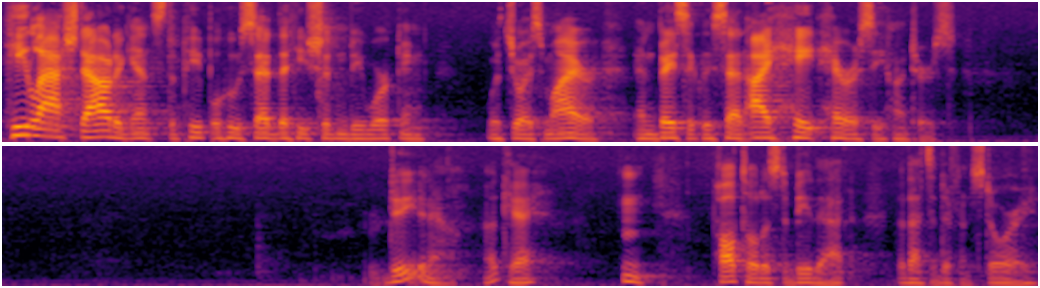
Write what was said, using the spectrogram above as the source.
he lashed out against the people who said that he shouldn't be working with Joyce Meyer and basically said, I hate heresy hunters. Do you now? Okay. Hmm. Paul told us to be that, but that's a different story.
